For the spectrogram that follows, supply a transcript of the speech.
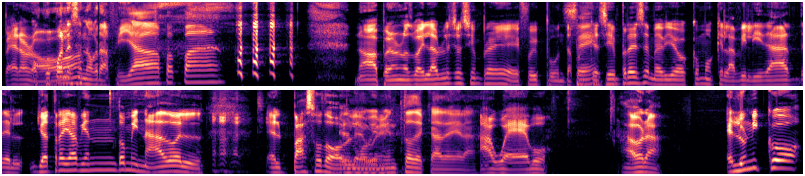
Pero no. Ocupan escenografía, papá. No, pero en los bailables yo siempre fui punta, ¿Sí? porque siempre se me vio como que la habilidad del... Yo traía bien dominado el, el paso doble, el movimiento de cadera. A huevo. Ahora, el único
